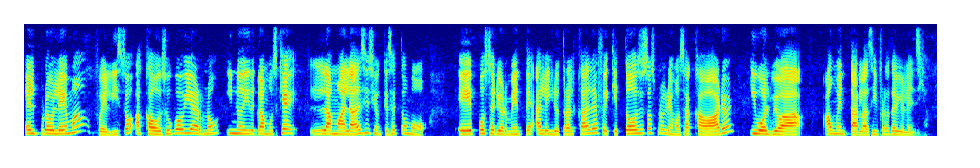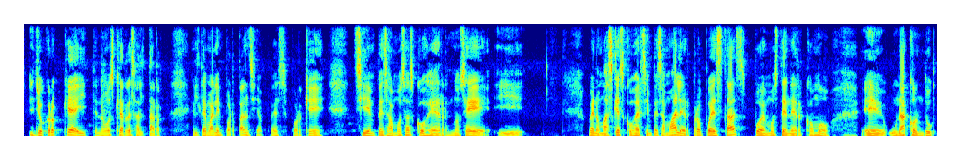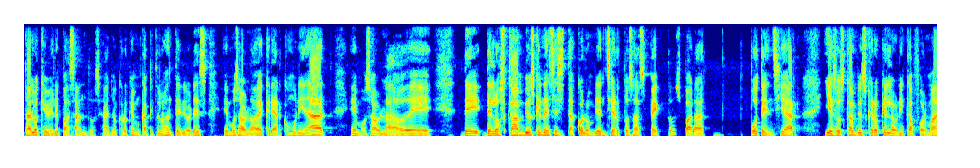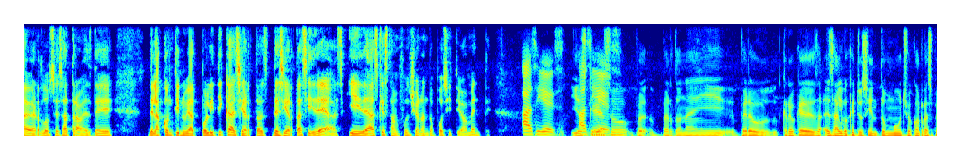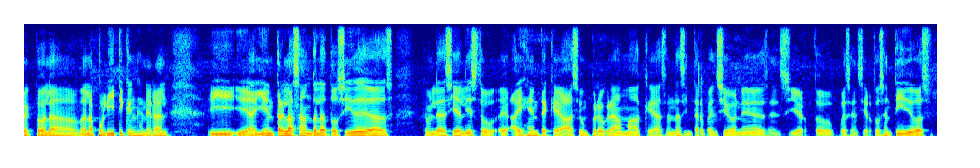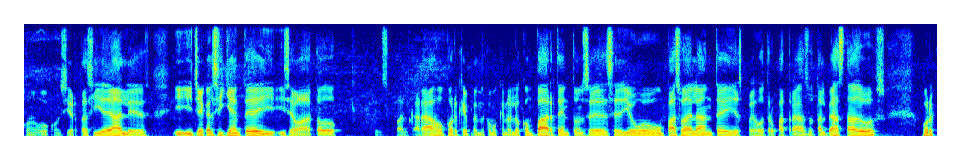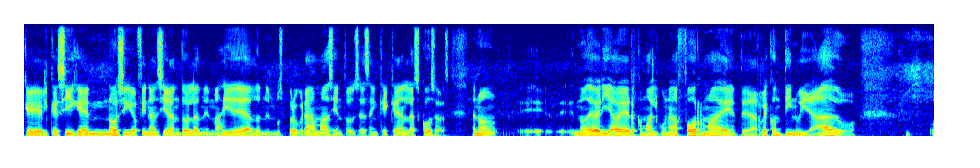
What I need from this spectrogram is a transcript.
El problema fue, listo, acabó su gobierno y no digamos que la mala decisión que se tomó eh, posteriormente a elegir otro alcalde fue que todos esos programas acabaron y volvió a aumentar las cifras de violencia. Y yo creo que ahí tenemos que resaltar el tema de la importancia, pues, porque si empezamos a escoger, no sé, y bueno, más que escoger, si empezamos a leer propuestas, podemos tener como eh, una conducta a lo que viene pasando. O sea, yo creo que en capítulos anteriores hemos hablado de crear comunidad, hemos hablado de, de, los cambios que necesita Colombia en ciertos aspectos para potenciar y esos cambios creo que la única forma de verlos es a través de, de la continuidad política de ciertas, de ciertas ideas y ideas que están funcionando positivamente. Así es. Y es que eso, perdona ahí, pero creo que es, algo que yo siento mucho con respecto a la, política en general. Y, ahí entrelazando las dos ideas, como le decía, listo, eh, hay gente que hace un programa, que hace unas intervenciones en cierto, pues en ciertos sentidos o con ciertas ideales, y, llega el siguiente y, y se va todo pues, para el carajo porque pues como que no lo comparte, entonces se dio un paso adelante y después otro para atrás o tal vez hasta dos porque el que sigue no siguió financiando las mismas ideas, los mismos programas y entonces en qué quedan las cosas. No, eh, no debería haber como alguna forma de, darle continuidad o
